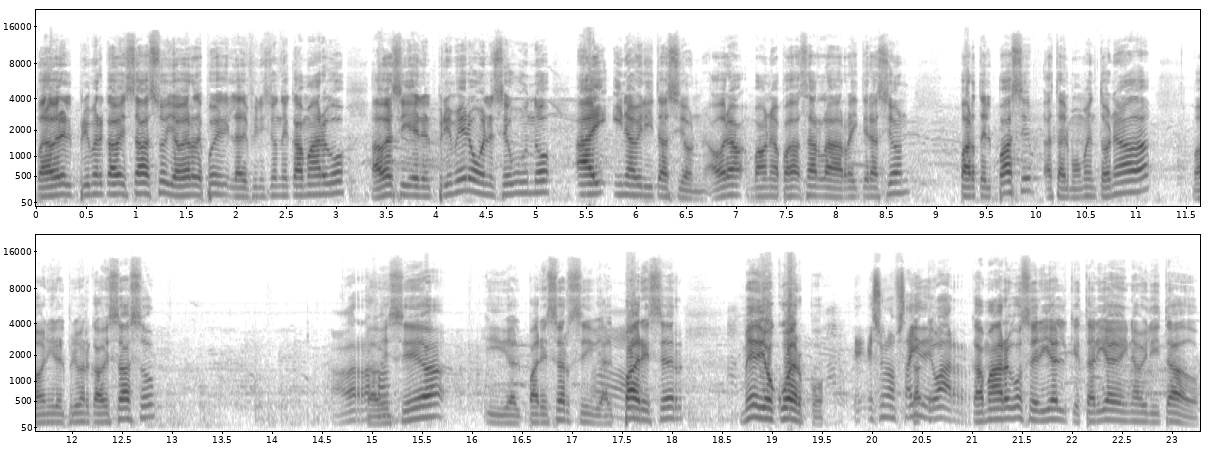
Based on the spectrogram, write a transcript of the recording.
para ver el primer cabezazo y a ver después la definición de Camargo, a ver si en el primero o en el segundo hay inhabilitación. Ahora van a pasar la reiteración, parte el pase, hasta el momento nada. Va a venir el primer cabezazo. Cabecea y al parecer, sí, al ah. parecer, medio cuerpo. Es un offside de bar. Camargo sería el que estaría inhabilitado.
